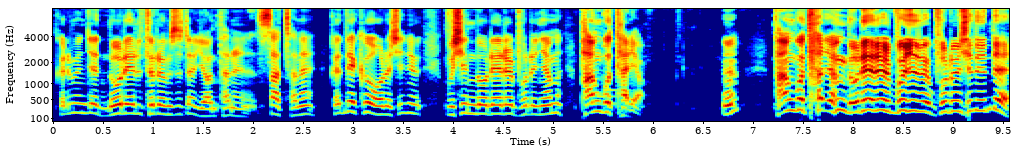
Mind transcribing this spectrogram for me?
그러면 이제 노래를 들으면서 저 연탄을 쌓잖아요. 근데 그 어르신이 무슨 노래를 부르냐면 방구 타령. 응? 방구 타령 노래를 부르시는데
